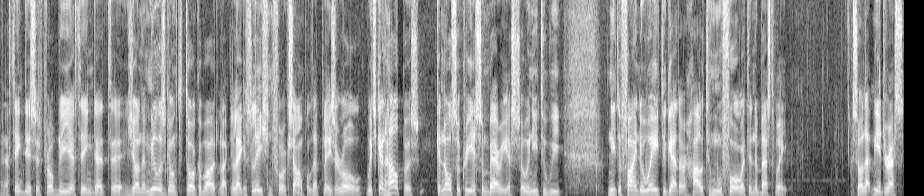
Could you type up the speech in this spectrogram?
And I think this is probably a thing that uh, Jan-Emile is going to talk about, like legislation, for example, that plays a role, which can help us, can also create some barriers. So we need to, we need to find a way together how to move forward in the best way. So let me address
